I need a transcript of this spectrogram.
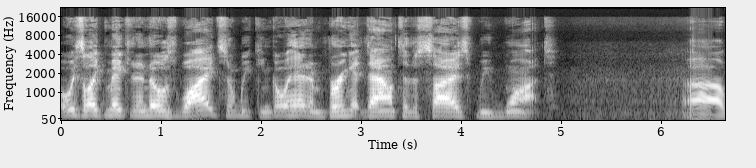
Always like making the nose wide so we can go ahead and bring it down to the size we want. Uh,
